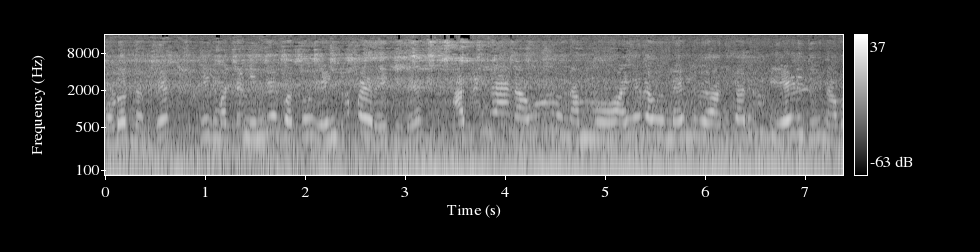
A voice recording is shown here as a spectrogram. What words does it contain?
ಕೊಡೋದು ನಮಗೆ. ಈಗ ಮೊಟ್ಟೆ ನಿಮಗೆ ಗೊತ್ತು, ಎಂಟು ರೂಪಾಯಿ ರೇಟ್ ಇದೆ. ಅದರಿಂದ ನಾವು ನಮ್ಮ ಹೈಯರ್ ಮೇಲ್ ಅಧಿಕಾರಿಗಳಿಗೆ ಹೇಳಿದ್ವಿ, ನಾವು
